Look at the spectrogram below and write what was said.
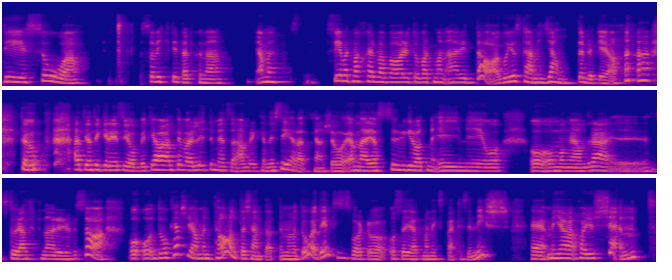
det är så, så viktigt att kunna ja, men, se vart man själv har varit och vart man är idag. Och just det här med jante brukar jag ta upp, att jag tycker det är så jobbigt. Jag har alltid varit lite mer så amerikaniserad kanske och jag, menar, jag suger åt mig Amy och, och, och många andra eh, stora entreprenörer i USA. Och, och, då kanske jag mentalt har känt att nej, men vadå, det är inte så svårt att, att säga att man är expert i sin nisch. Eh, men jag har ju känt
